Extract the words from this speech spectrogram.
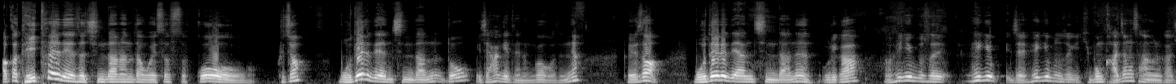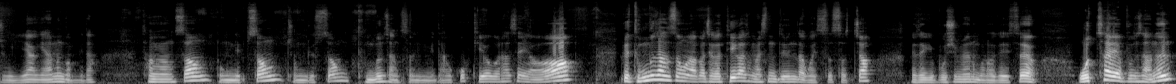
아까 데이터에 대해서 진단한다고 했었었고, 그죠? 모델에 대한 진단도 이제 하게 되는 거거든요. 그래서 모델에 대한 진단은 우리가 회계 분석, 회계, 이제 회계 분석의 기본 가정 사항을 가지고 이야기하는 겁니다. 성형성, 독립성, 정규성, 등분상성입니다. 꼭 기억을 하세요. 그 등분상성은 아까 제가 뒤에 가서 말씀드린다고 했었었죠? 그래서 여기 보시면 뭐라고 되어 있어요? 오차의 분산은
